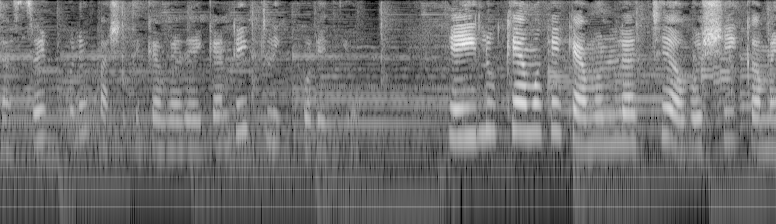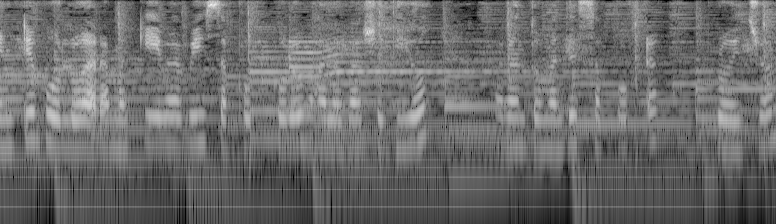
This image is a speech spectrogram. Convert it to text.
সাবস্ক্রাইব করে পাশে থেকে বেল আইকনটি ক্লিক করে দিও। এই লুকে আমাকে কেমন লাগছে অবশ্যই কমেন্টে বলো আর আমাকে এভাবেই সাপোর্ট করো, ভালোবাসা দিও, কারণ তোমাদের সাপোর্টটা প্রয়োজন।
